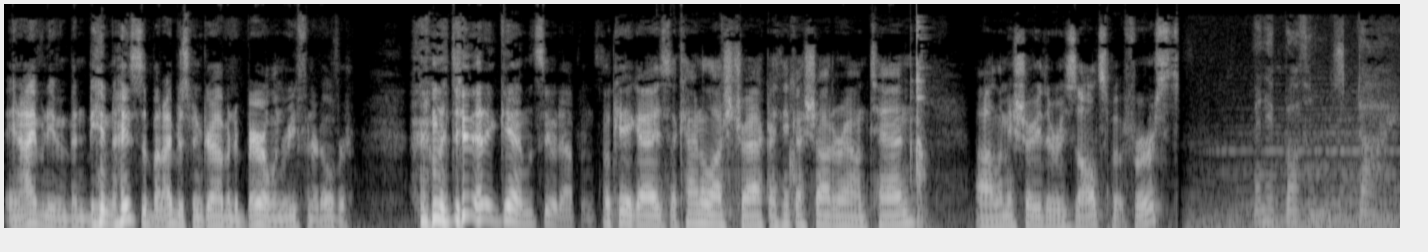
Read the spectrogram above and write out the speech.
And I haven't even been being nice about it. I've just been grabbing a barrel and reefing it over. I'm gonna do that again. Let's see what happens. Okay guys, I kind of lost track. I think I shot around 10. Uh, let me show you the results, but first. Many Bothans died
